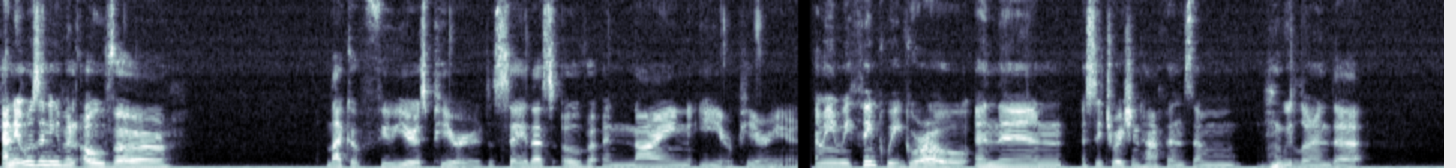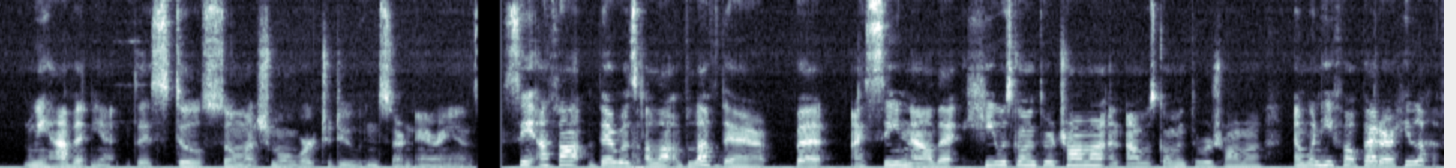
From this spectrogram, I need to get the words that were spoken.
And it wasn't even over like a few years period. Let's say that's over a nine year period. I mean, we think we grow and then a situation happens and we learn that we haven't yet. There's still so much more work to do in certain areas. See, I thought there was a lot of love there, but I see now that he was going through a trauma and I was going through a trauma. And when he felt better, he left.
